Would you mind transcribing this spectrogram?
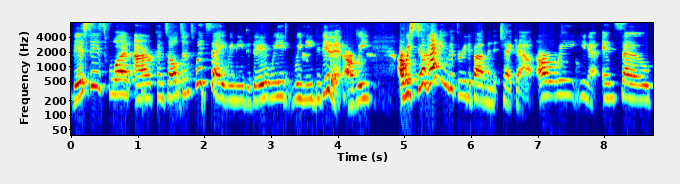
this is what our consultants would say we need to do. We we need to do it. Are we are we still having the three to five minute checkout? Are we you know and so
